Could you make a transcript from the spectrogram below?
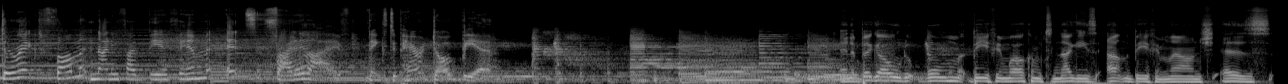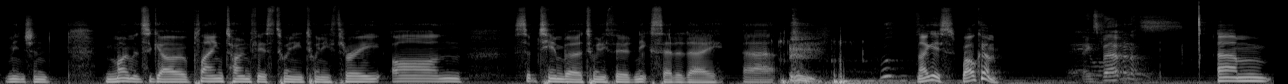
Direct from 95BFM, it's Friday Live. Thanks to Parrotdog Beer. And a big old warm BFM welcome to Nuggiez out in the BFM Lounge. As mentioned moments ago, playing Tonefest 2023 on September 23rd, next Saturday. Uh, Nuggiez, welcome. Thanks for having us. Um,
